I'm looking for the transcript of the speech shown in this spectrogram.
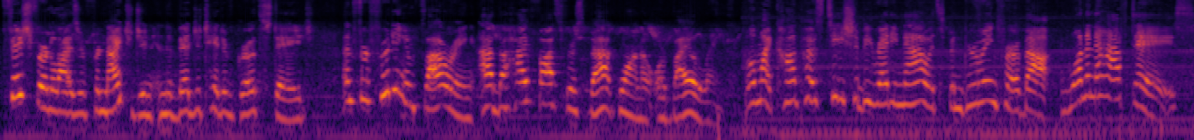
Fish fertilizer for nitrogen in the vegetative growth stage, and for fruiting and flowering, add the high phosphorus bat guano or BioLink. Well, my compost tea should be ready now. It's been brewing for about one and a half days.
